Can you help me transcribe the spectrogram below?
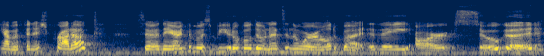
We have a finished product. So they aren't the most beautiful donuts in the world, but they are so good.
